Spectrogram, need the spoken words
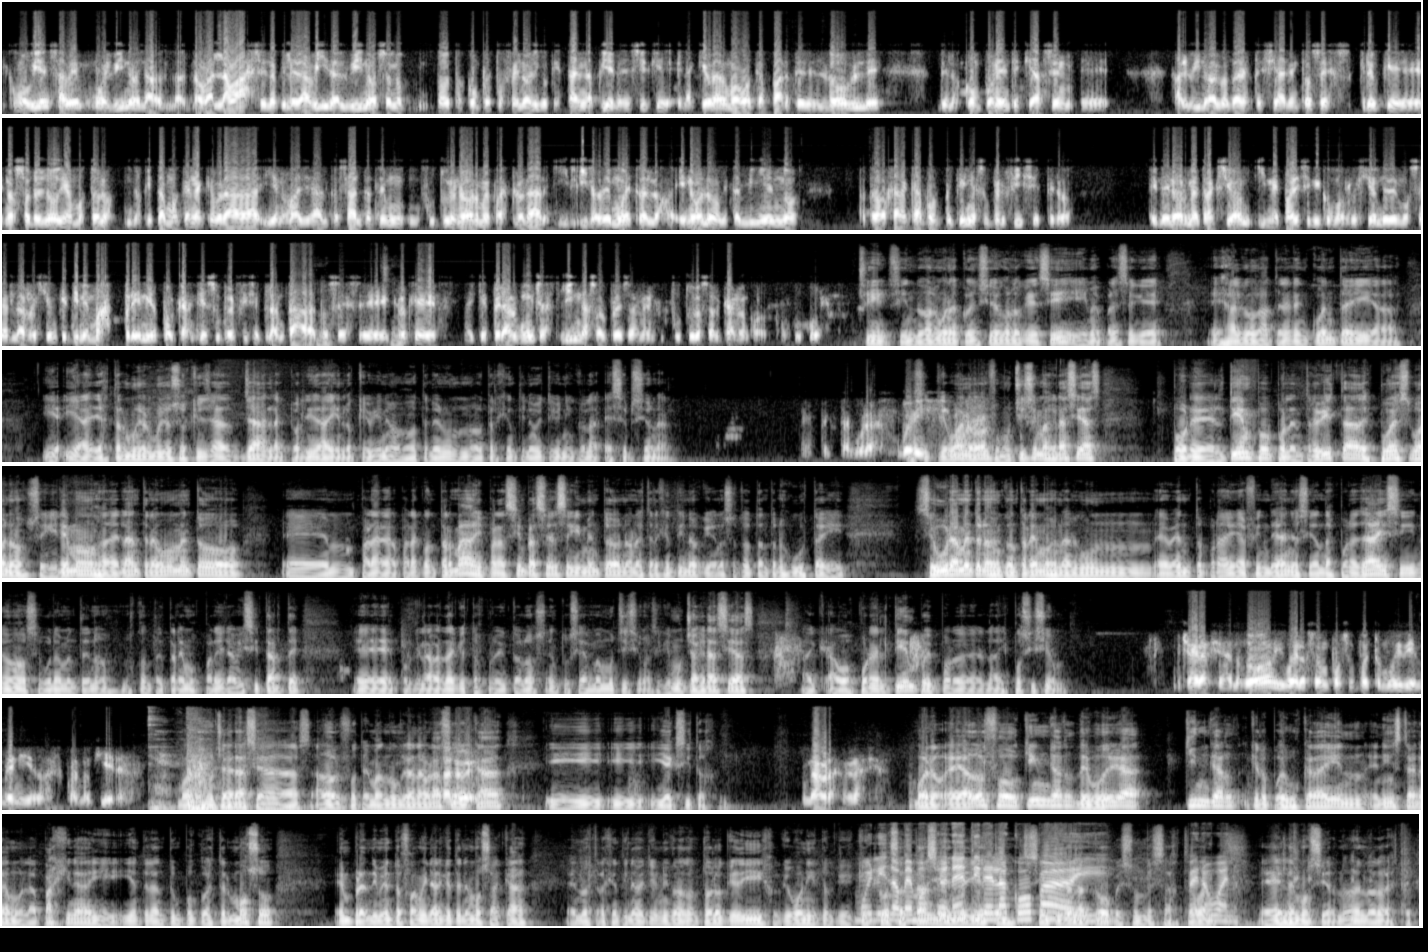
y como bien sabemos, el vino es la, la, base, lo que le da vida al vino son todos estos compuestos fenólicos que están en la piel, es decir, que la quebrada de Humahuaca parte del doble de los componentes que hacen eh, al vino algo tan especial. Entonces, creo que no solo yo, digamos, todos los, que estamos acá en la quebrada y en los valles altos altos, tenemos un, futuro enorme para explorar y, lo demuestran los enólogos que están viniendo a trabajar acá por pequeñas superficies, pero en enorme atracción y me parece que como región debemos ser la región que tiene más premios por cantidad de superficie plantada. Mm. Entonces, eh, creo que hay que esperar muchas lindas sorpresas en el futuro cercano con, con Jujuy. Sí, sin duda alguna coincido con lo que decís y me parece que es algo a tener en cuenta y a, y, a, estar muy orgullosos que ya, ya en la actualidad y en lo que viene vamos a tener un norte argentino vitivinícola excepcional. Espectacular, buenísimo. que bueno, Adolfo, muchísimas gracias por el tiempo, por la entrevista. Después, bueno, seguiremos adelante en algún momento eh, para, para contar más y para siempre hacer el seguimiento del noreste argentino que a nosotros tanto nos gusta y seguramente nos encontraremos en algún evento por ahí a fin de año si andás por allá y si no, seguramente nos, nos contactaremos para ir a visitarte. Eh, porque la verdad que estos proyectos nos entusiasman muchísimo. Así que muchas gracias a, vos por el tiempo y por eh, la disposición. Muchas gracias a los dos y bueno, son por supuesto muy bienvenidos cuando quieran. Bueno, muchas gracias Adolfo, te mando un gran abrazo acá y, y, éxito. Un abrazo, gracias. Bueno, eh, Adolfo Kingard de Bodega Kingard, que lo puedes buscar ahí en, en Instagram o en la página y, y enterarte un poco de este hermoso emprendimiento familiar que tenemos acá en nuestra Argentina vitivinícola con todo lo que dijo, qué bonito, qué, Muy lindo, me emocioné, tiré la copa. Sí, tiré la copa, es un desastre. Pero bueno. Es la emoción, ¿no? Del noroeste.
